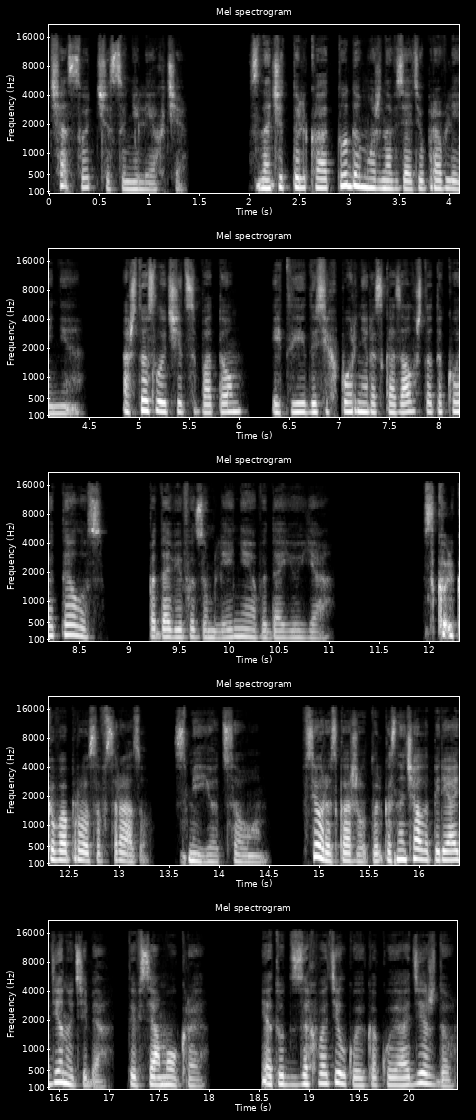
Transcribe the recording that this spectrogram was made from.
Час от часу не легче. Значит, только оттуда можно взять управление. А что случится потом? И ты до сих пор не рассказал, что такое Телус? Подавив изумление, выдаю я. Сколько вопросов сразу, смеется он. Все расскажу, только сначала переодену тебя. Ты вся мокрая. Я тут захватил кое-какую одежду,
